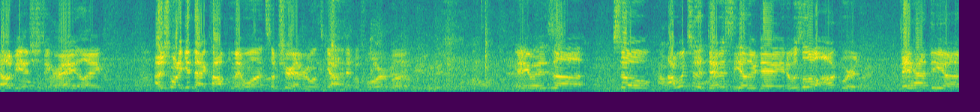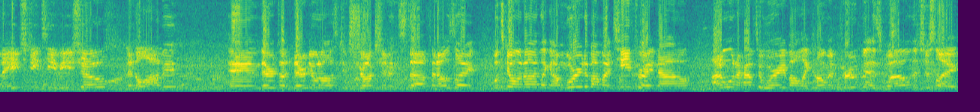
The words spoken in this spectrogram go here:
that would be interesting, right? Like, I just want to get that compliment once. I'm sure everyone's gotten it before, but anyways, uh, so I went to the dentist the other day and it was a little awkward they had the uh, the HGTV show in the lobby, and they're they're doing all this construction and stuff. And I was like, "What's going on? Like, I'm worried about my teeth right now. I don't want to have to worry about like home improvement as well. It's just like,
